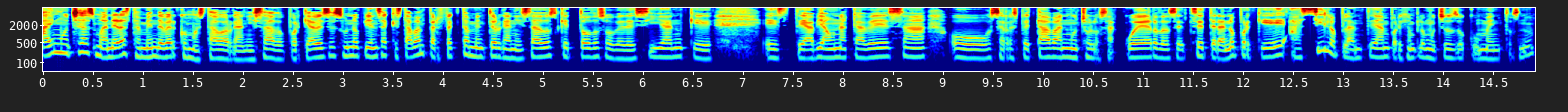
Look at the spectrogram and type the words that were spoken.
hay muchas maneras también de ver cómo estaba organizado, porque a veces uno piensa que estaban perfectamente organizados, que todos obedecían, que este había una cabeza o se respetaban mucho los acuerdos, etcétera, ¿no? Porque así lo plantean, por ejemplo, muchos documentos, ¿no?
